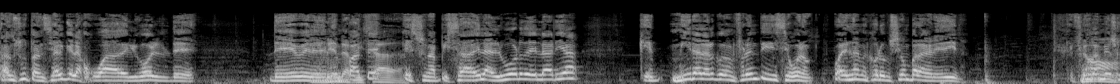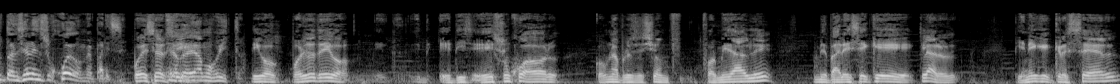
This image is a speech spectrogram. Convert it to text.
tan sustancial que la jugada del gol de, de Ever del empate pisada. es una pisada de él al borde del área que mira al arco de enfrente y dice, bueno, ¿cuál es la mejor opción para agredir? Que fue No. un cambio sustancial en su juego, me parece. Puede ser, de sí. lo que habíamos visto. Digo, por eso te digo, eh, eh, es un jugador con una proyección f- formidable. Me parece que, claro, tiene que crecer,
